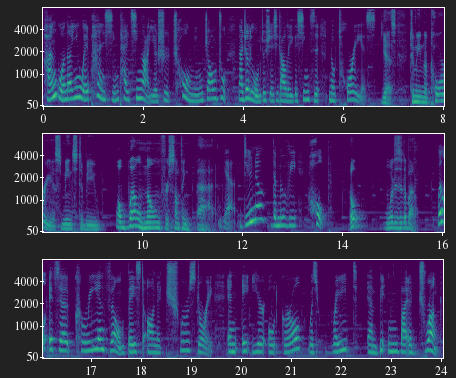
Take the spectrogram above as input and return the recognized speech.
韩国呢，因为判刑太轻啊，也是臭名昭着。那这里我们就学习到了一个新词，notorious。Yes, to me, notorious means to be well well known for something bad. Yeah. Do you know the movie Hope? Oh, what is it about? Well, it's a Korean film based on a true story. An eight year old girl was raped and beaten by a drunk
